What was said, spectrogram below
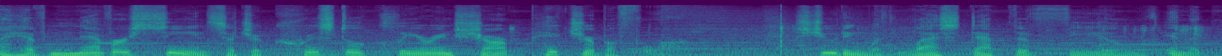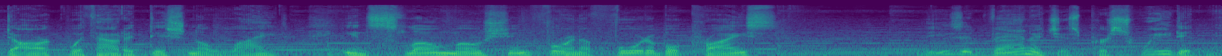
I have never seen such a crystal clear and sharp picture before. Shooting with less depth of field, in the dark without additional light, in slow motion for an affordable price. These advantages persuaded me.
